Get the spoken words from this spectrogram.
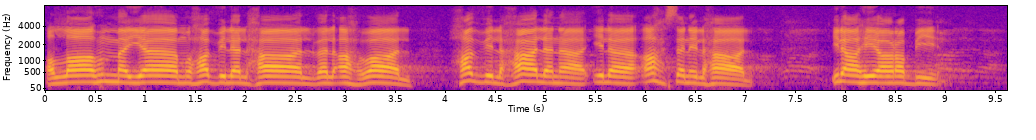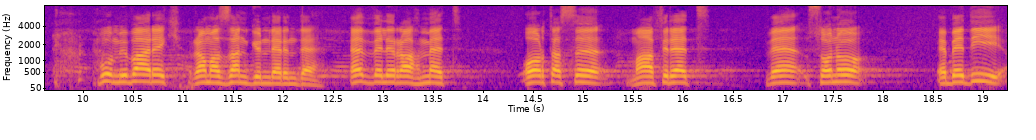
Allahümme ya muhavvilel hal vel ahval, havvil halena ila ahsenil hal. İlahi ya Rabbi, bu mübarek Ramazan günlerinde evveli rahmet, ortası mağfiret, ve sonu ebedi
